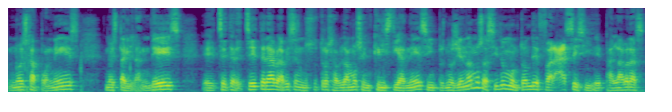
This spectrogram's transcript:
No es japonés, no es tailandés, etcétera, etcétera. A veces nosotros hablamos en cristianés y pues nos llenamos así de un montón de frases y de palabras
